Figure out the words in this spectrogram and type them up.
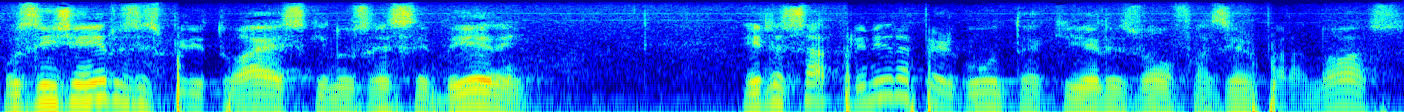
os engenheiros espirituais que nos receberem, eles, a primeira pergunta que eles vão fazer para nós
